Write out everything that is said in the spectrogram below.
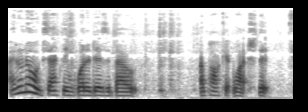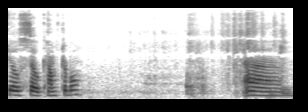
I don't know exactly what it is about a pocket watch that feels so comfortable. Um,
